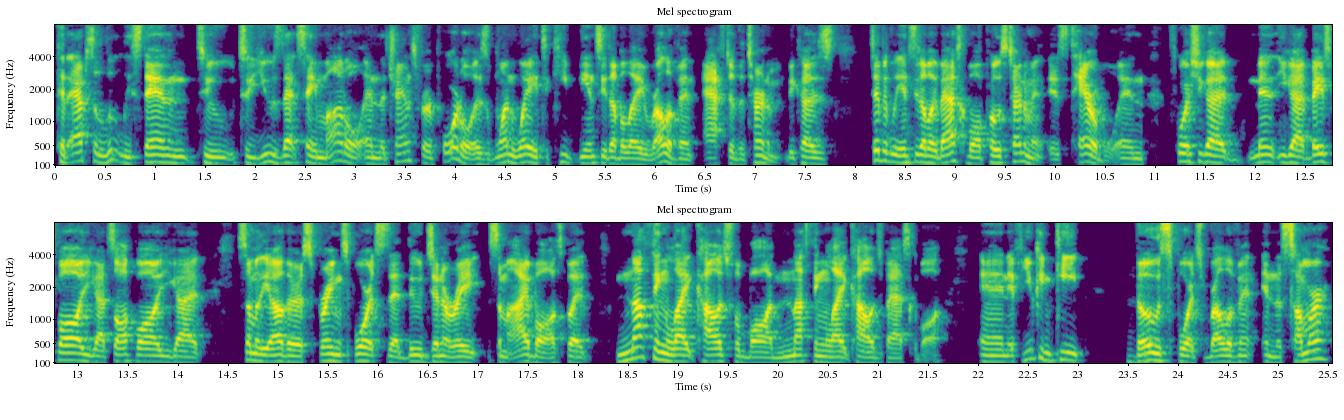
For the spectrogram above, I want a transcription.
could absolutely stand to to use that same model and the transfer portal is one way to keep the NCAA relevant after the tournament because typically NCAA basketball post tournament is terrible and of course you got men, you got baseball, you got softball, you got some of the other spring sports that do generate some eyeballs but nothing like college football, nothing like college basketball. And if you can keep those sports relevant in the summer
